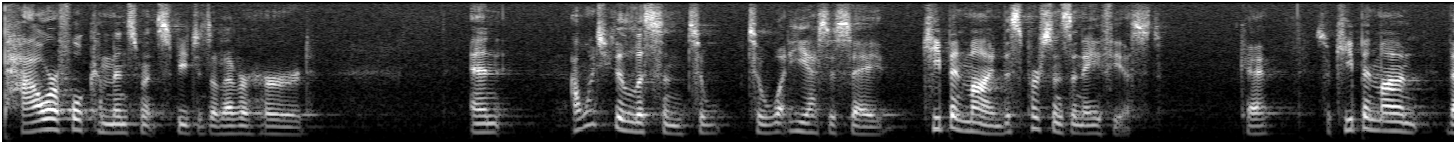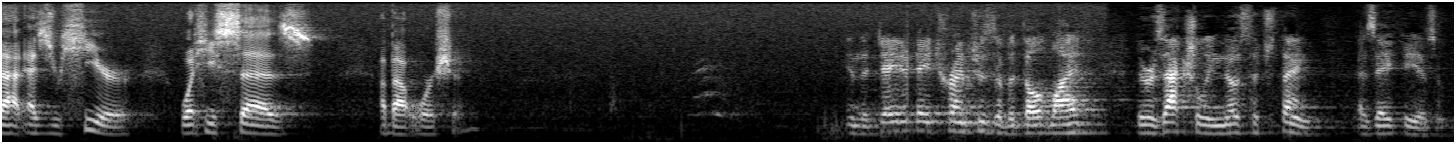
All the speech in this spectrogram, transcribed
powerful commencement speeches I've ever heard. And I want you to listen to, to what he has to say. Keep in mind, this person is an atheist, okay? So keep in mind that as you hear what he says about worship in the day to day trenches of adult life, there is actually no such thing as atheism.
